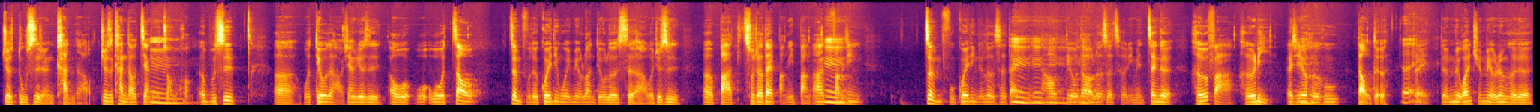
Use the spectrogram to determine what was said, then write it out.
就是都市人看到，就是看到这样的状况，而不是呃，我丢的好像就是哦，我我我照政府的规定，我也没有乱丢垃圾啊，我就是。呃，把塑胶袋绑一绑啊，放进政府规定的垃圾袋里面，然后丢到垃圾车里面，整个合法合理，而且又合乎道德。对对对，没完全没有任何的，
